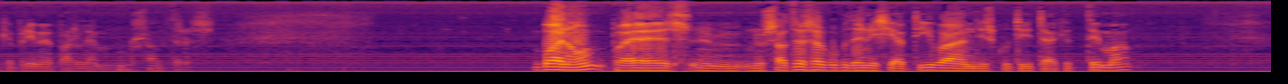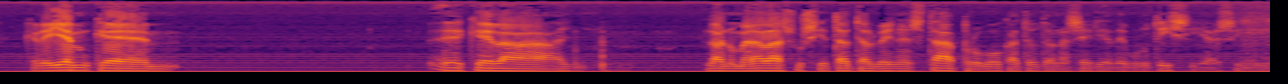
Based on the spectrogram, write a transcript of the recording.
que primer parlem nosaltres. Bueno, pues nosaltres al grup d'iniciativa hem discutit aquest tema. Creiem que eh, que la l'anomenada societat del benestar provoca tota una sèrie de brutícies i,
